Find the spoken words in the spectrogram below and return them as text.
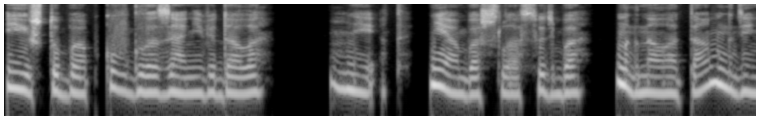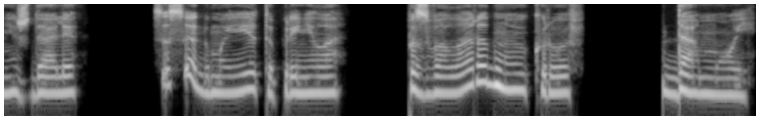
и что бабку в глаза не видала. Нет, не обошла судьба, нагнала там, где не ждали. Сесегма и это приняла. Позвала родную кровь. Домой.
